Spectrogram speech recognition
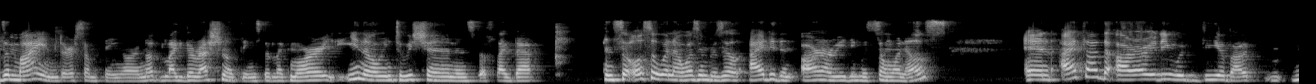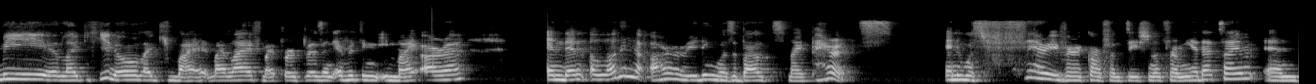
the mind or something or not like the rational things but like more you know intuition and stuff like that. And so also when i was in brazil i did an aura reading with someone else. And i thought the aura reading would be about me and like you know like my my life my purpose and everything in my aura. And then a lot in the aura reading was about my parents. And it was very very confrontational for me at that time. And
